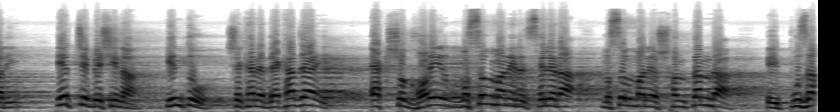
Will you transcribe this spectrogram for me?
বাড়ি। এর চেয়ে বেশি না। কিন্তু সেখানে দেখা যায় একশো ঘরের মুসলমানের ছেলেরা, মুসলমানের সন্তানরা এই পূজা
